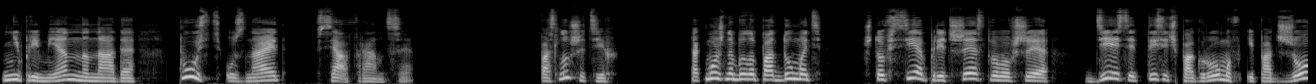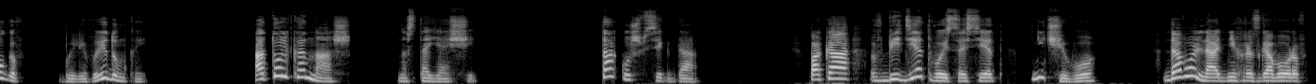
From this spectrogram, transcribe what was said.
Непременно надо. Пусть узнает вся Франция. Послушать их, так можно было подумать, что все предшествовавшие десять тысяч погромов и поджогов были выдумкой, а только наш, настоящий. Так уж всегда. Пока в беде твой сосед, ничего. Довольно одних разговоров,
